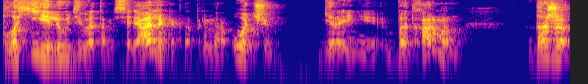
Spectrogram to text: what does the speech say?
плохие люди в этом сериале, как, например, отчим героини Бет Харман, даже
